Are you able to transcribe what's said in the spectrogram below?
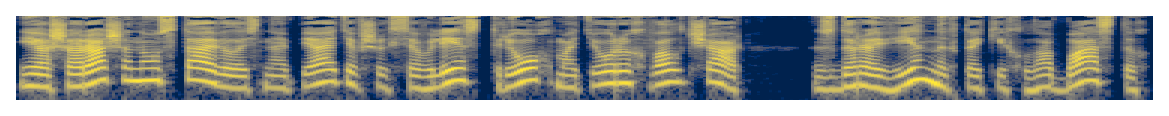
и ошарашенно уставилась на пятившихся в лес трех матерых волчар, здоровенных таких, лобастых,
